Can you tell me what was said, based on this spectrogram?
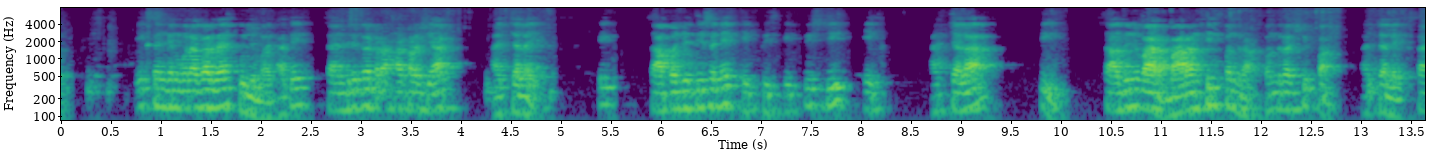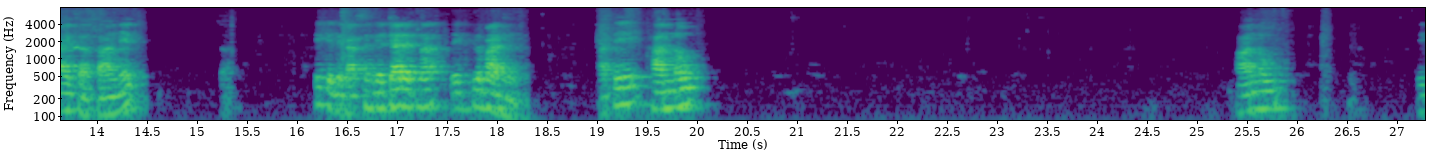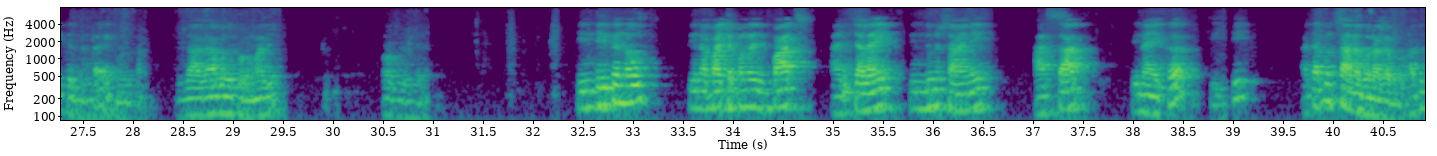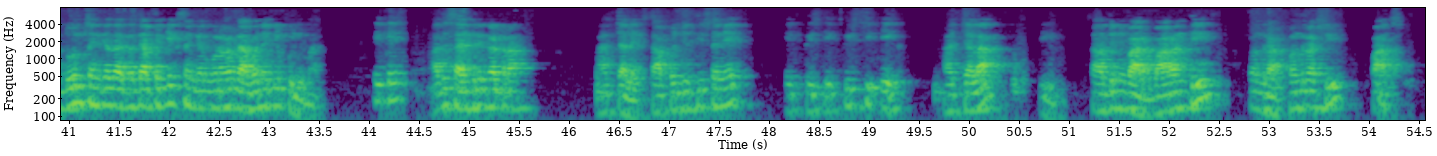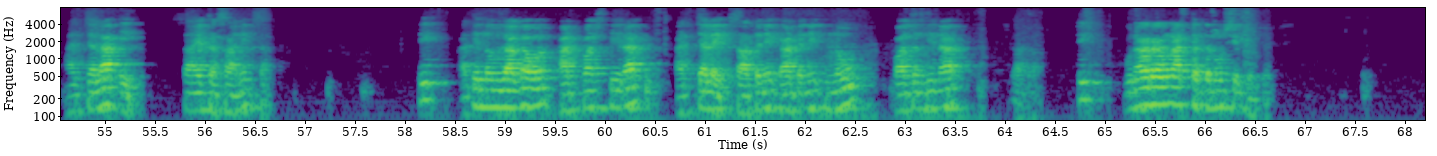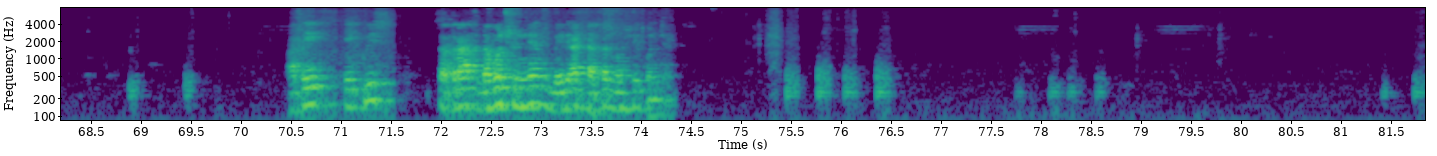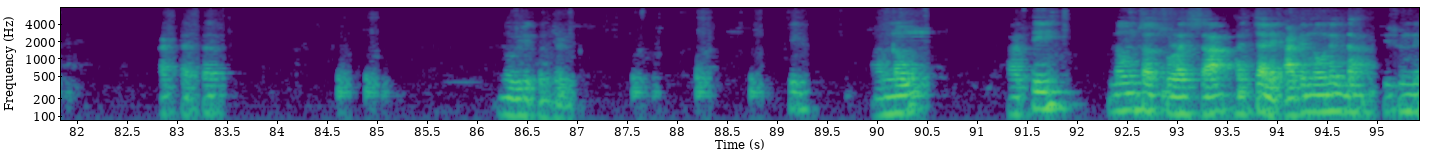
एक संख्येने गुणाकार जाय कुलीमध्ये आता सायंत्रिक अठरा अठराशे आठ आजच्याला एक ठीक? सहा पंचे तीस आणि एक एकतीस. एकतीसची एक. आजच्याला तीन. सहा बारा. बारा तीन पंधरा. पंधराशे पाच. आजच्याला एक. सहा एक सहा. आणि एक ठीक आहे ते का संख्या चार आहेत ना एक किलो बाहेर आता हा नऊ. हा नऊ. एकच मिनिट एक मिनिट. जागा बघ थोडं मला प्रॉब्लेम झाला तीन त्रिक नऊ तीन पाचशे पंधराशे पाच आजच्याला एक तीन दोन सहा आणि एक हा सात तीन एक तीन ठीक आता आपण सहा गुणाकार करू. आता दोन संख्या जातात त्यापैकी एक संख्या गुणाकार आपण एक फुली मार ठीक आहे? आता सायंत्रिक अठरा आजच्याला एक सहा पंचे तीस आणि एक एकतीस एकतीसची एक. आजच्याला तीन. सहा दोन्ही बारा बारा आणि तीन पंधरा. पंधराशी पाच. आजच्याला एक सहा एक सहा आणि एक सात. ठीक? आता नऊ जागावर आठ पाच तेरा आजच्याला एक सात आणि एक आठ आणि एक नऊ पाच आणि तीन आठ जागा. ठीक? गुणाकार राहून अठ्ठ्याहत्तर नऊशे एकोणचाळीस आता एक एकवीस सतरा डबल शून्य बेरी अठ्ठ्याहत्तर नऊशे एकोणचाळीस अठ्ठ्याहत्तर नऊ तीन नऊ सात सोळाशे सहा हा चार एक. आठ नऊ एक दहा. शून्य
